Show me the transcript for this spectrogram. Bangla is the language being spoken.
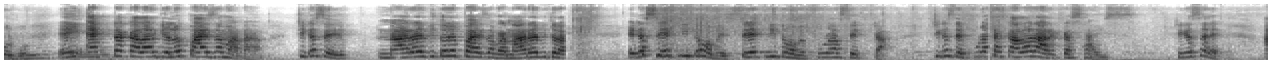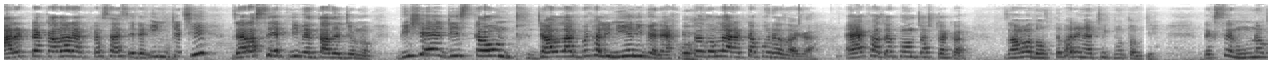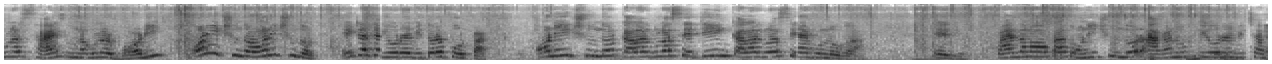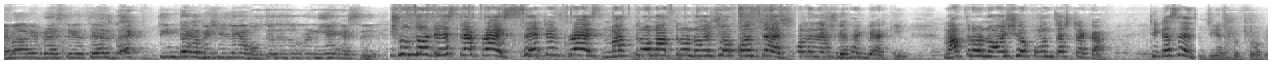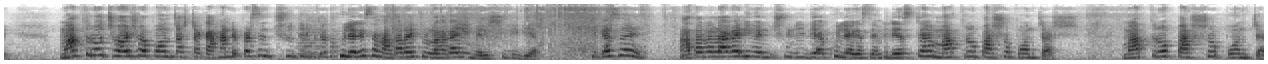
বলব। এই একটা কালার গেল পায়জামাটা ঠিক আছে? নায়রার ভিতরে পায়জামা নায়রার ভিতরে এটা সেট নিতে হবে সেট নিতে হবে পুরা সেটটা ঠিক আছে? পুরাটা কালার আর একটা সাইজ ঠিক আছে? আরেকটা কালার একটা সাইজ এটা ইনটেক্সি যারা সেট নিবেন তাদের জন্য। বিশেষ ডিসকাউন্ট যার লাগবে খালি নিয়ে নিবেন। একটা ধরলে আরেকটা পুরা জায়গা। এক হাজার পঞ্চাশ টাকা। জামা ধরতে পারি না ঠিক মতন। দেখছেন উন্নাগুলোর সাইজ উন্নাগুলোর বডি অনেক সুন্দর অনেক সুন্দর। এটা যে পিওরের ভিতরে ফোর পার্ট অনেক সুন্দর কালারগুলো সেটিং কালারগুলো সেট বলল গা। এই যে পায়জামাও কাজ অনেক সুন্দর আগানো পিওরের বিছানা। এমআরপি প্রাইস থেকে তেল এক তিন টাকা বেশি লেগে ভর্তি হতে উপরে নিয়ে গেছে। সুন্দর ড্রেসটার প্রাইস সেটের প্রাইস মাত্র মাত্র শুয়ে থাকবে আর কি। মাত্র নয়শো পঞ্চাশ টাকা। ঠিক আছে? জিজ্ঞেস করতে হবে। মাত্র ছয়শো পঞ্চাশ টাকা হান্ড্রেড পার্সেন্ট সুতির ভিতরে খুলে গেছে, হাতাটা একটু লাগাই নিবেন, শিলি দিয়া। ঠিক আছে? হাতাটা লাগাই নিবেন, শিলি দিয়া খুলে গেছে। ড্রেসটা মাত্র পাঁচশো পঞ্চাশ মাত্র পাঁচশো পঞ্চাশ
